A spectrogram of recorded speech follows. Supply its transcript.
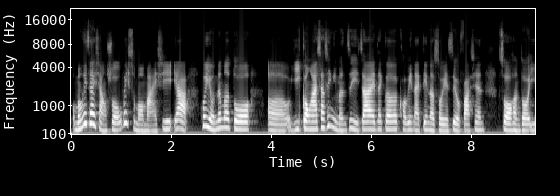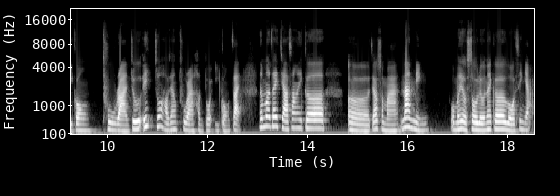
我们会在想说，为什么马来西亚会有那么多呃义工啊？相信你们自己在那个 COVID 1 9的时候也是有发现，说很多义工突然就诶，就好像突然很多义工在，那么再加上一个呃叫什么啊难民，我们有收留那个罗信雅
